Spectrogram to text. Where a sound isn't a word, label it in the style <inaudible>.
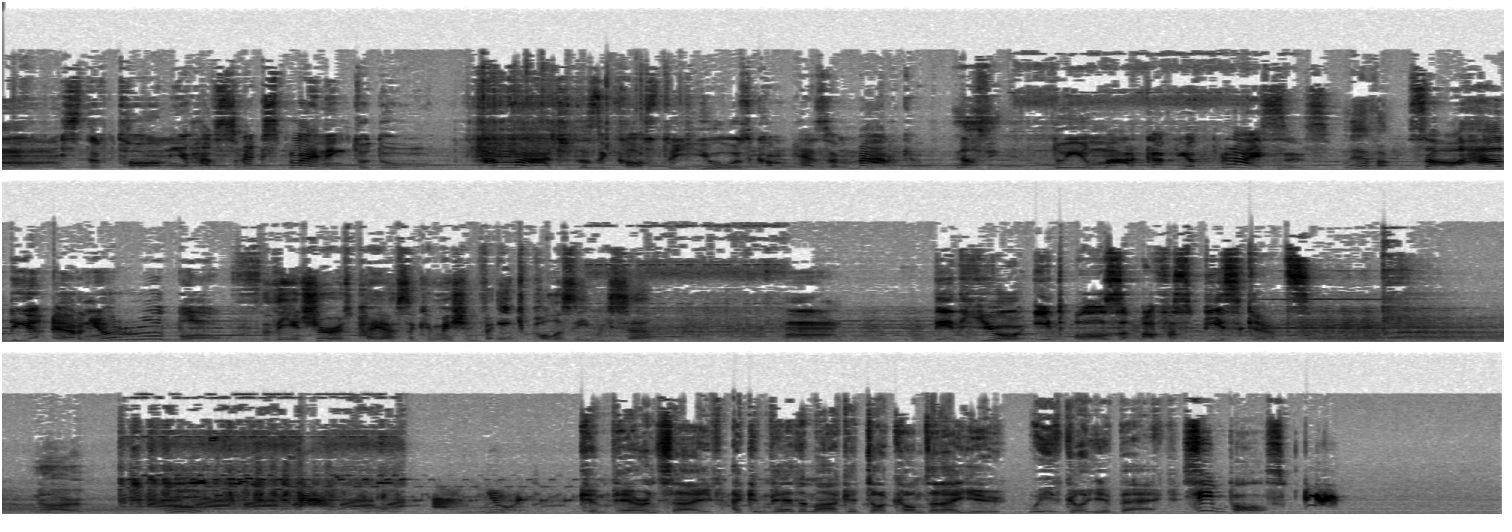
Hmm, Mr. Tom, you have some explaining to do. How much does it cost to use Compare the Market? Nothing. Do you mark up your prices? Never. So, how do you earn your rubles? The insurers pay us a commission for each policy we sell. Hmm. Did you eat all the office biscuits? No. <gasps> I knew it. Compare and save at comparethemarket.com.au. We've got your back. Simples.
